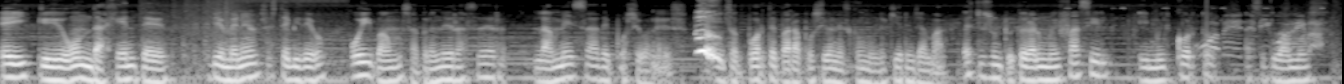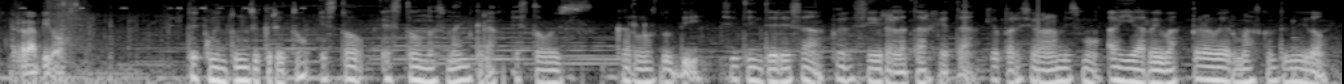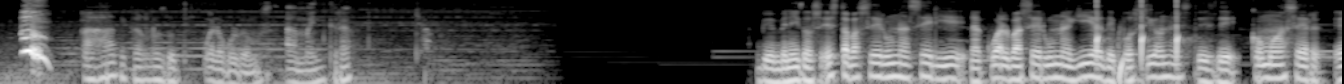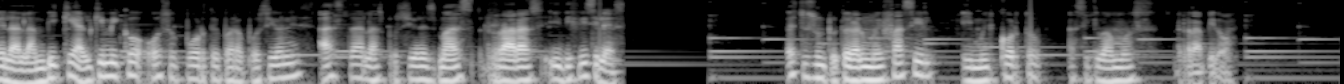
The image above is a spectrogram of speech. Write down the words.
Hey, qué onda gente, bienvenidos a este video. Hoy vamos a aprender a hacer la mesa de pociones, un soporte para pociones como le quieren llamar. Este es un tutorial muy fácil y muy corto, así que vamos rápido. Te cuento un secreto, esto, esto no es Minecraft, esto es Carlos Dudy. Si te interesa, puedes ir a la tarjeta que apareció ahora mismo ahí arriba para ver más contenido. Ajá, de Carlos Duty. Bueno, volvemos a Minecraft. Bienvenidos, esta va a ser una serie la cual va a ser una guía de pociones desde cómo hacer el alambique alquímico o soporte para pociones hasta las pociones más raras y difíciles. Este es un tutorial muy fácil y muy corto, así que vamos rápido.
